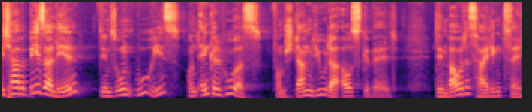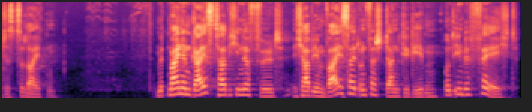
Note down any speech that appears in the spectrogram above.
Ich habe Besaleel, den Sohn Uris und Enkel Hurs vom Stamm Juda ausgewählt, den Bau des heiligen Zeltes zu leiten. Mit meinem Geist habe ich ihn erfüllt. Ich habe ihm Weisheit und Verstand gegeben und ihn befähigt,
